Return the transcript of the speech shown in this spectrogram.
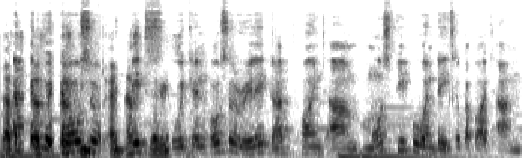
That's, that's, we can also we can also relate that point. Um, most people when they talk about um,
